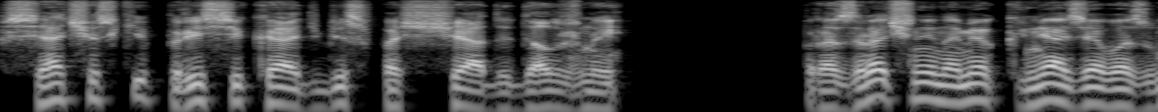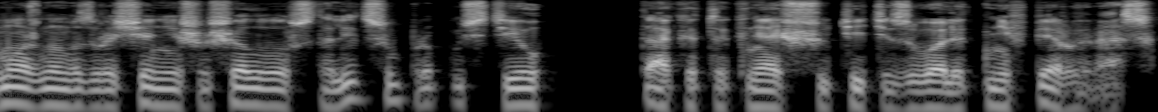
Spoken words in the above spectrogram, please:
всячески пресекать без пощады должны. Прозрачный намек князя о возможном возвращении Шишелова в столицу пропустил. Так это князь шутить изволит не в первый раз.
